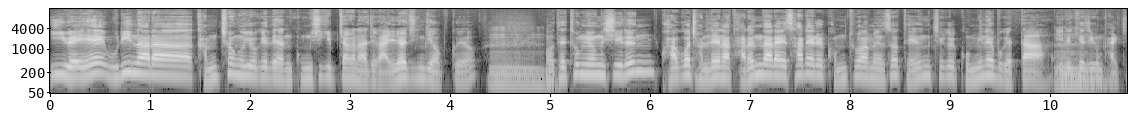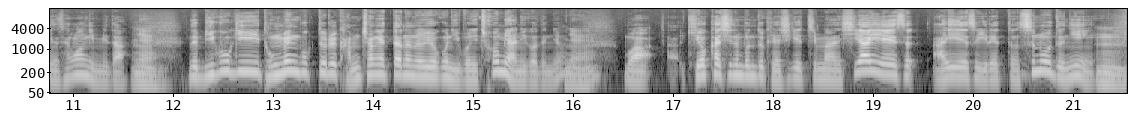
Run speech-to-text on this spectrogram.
이 외에 우리나라 감청 의혹에 대한 공식 입장은 아직 알려진 게 없고요. 음. 어, 대통령실은 과거 전례나 다른 나라의 사례를 검토하면서 대응책을 고민해 보겠다 이렇게 음. 지금 밝힌 상황입니다. 예. 근데 미국이 동맹국들을 감청했다는 의혹은 이번이 처음이 아니거든요. 예. 뭐 아, 기억하시는 분도 계시겠지만 CIA에서 IE에서 일했던 스노든이 음.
